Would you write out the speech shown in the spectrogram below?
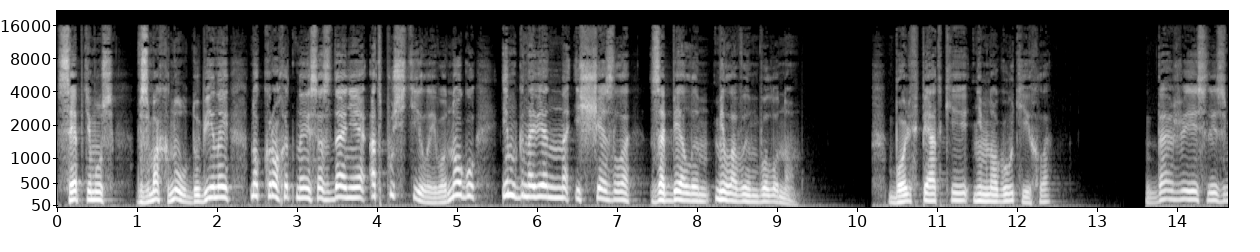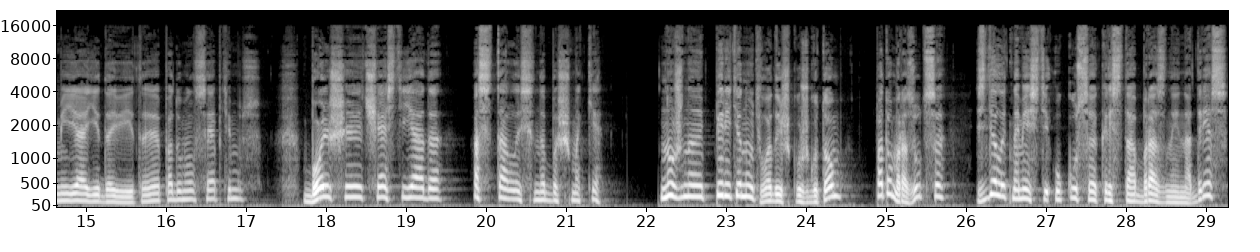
Септимус взмахнул дубиной, но крохотное создание отпустило его ногу и мгновенно исчезло за белым меловым валуном. Боль в пятке немного утихла. «Даже если змея ядовитая, — подумал Септимус, — большая часть яда осталась на башмаке». Нужно перетянуть лодыжку жгутом, потом разуться, сделать на месте укуса крестообразный надрез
